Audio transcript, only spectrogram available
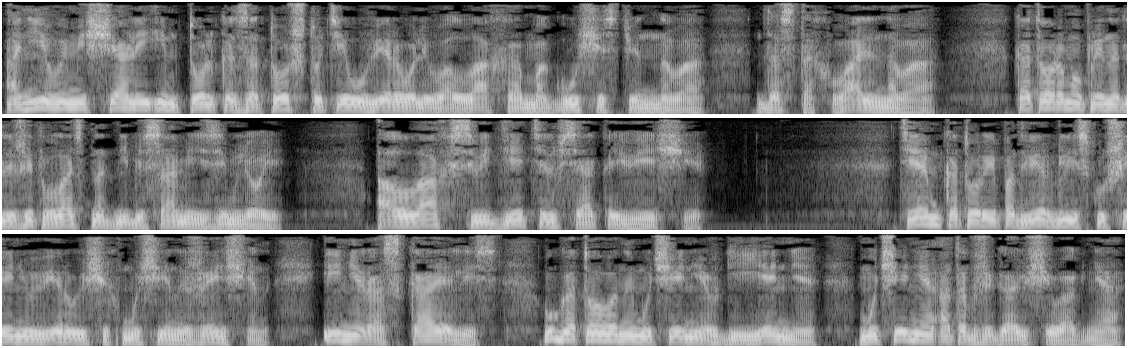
Они вымещали им только за то, что те уверовали в Аллаха могущественного, достохвального, которому принадлежит власть над небесами и землей. Аллах — свидетель всякой вещи — тем, которые подвергли искушению верующих мужчин и женщин и не раскаялись, уготованы мучения в гиенне, мучения от обжигающего огня.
